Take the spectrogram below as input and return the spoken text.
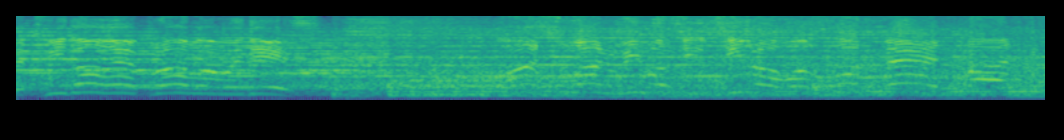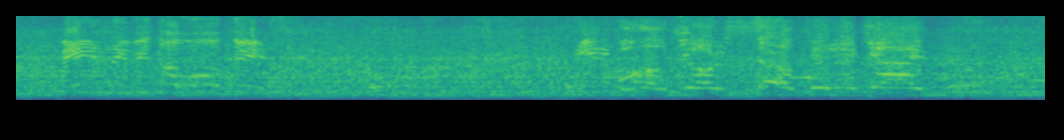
but we don't have a problem with this. Last one, we was in zero, was not bad, but mainly we don't want this. Involve yourself in the game!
